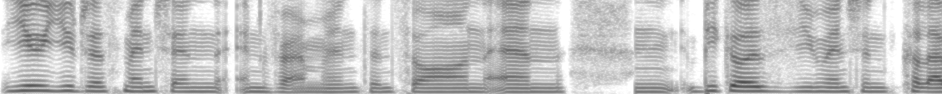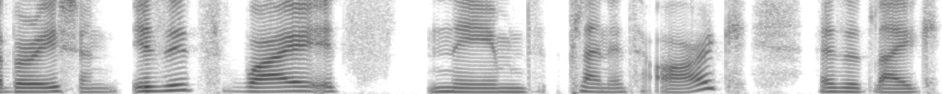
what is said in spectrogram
you you just mentioned environment and so on, and mm, because you mentioned collaboration, is it why it's named Planet Ark? Is it like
